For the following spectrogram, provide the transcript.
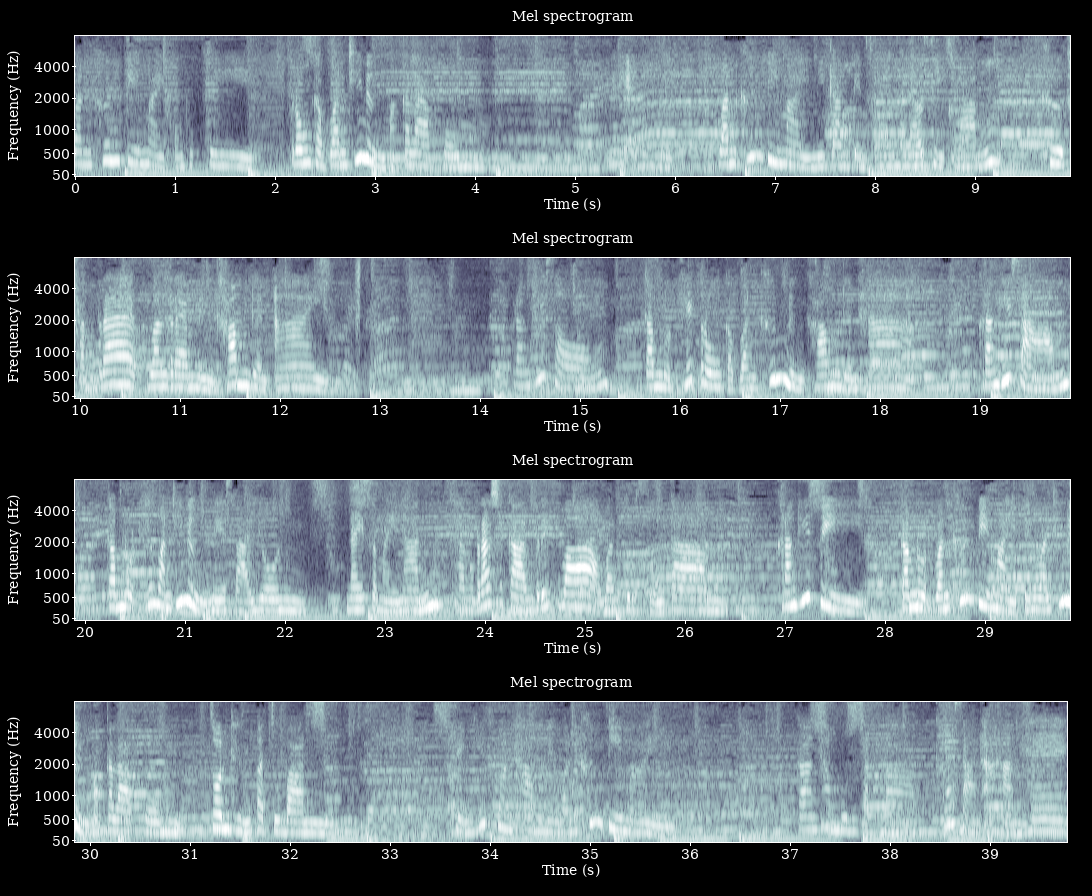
วันขึ้นปีใหม่ของทุกปี ตรงกับวันที่หนึ่งมกราคม ในอดีต วันขึ้นปีใหม่มีการเปลี่ยนแปลงมาแล้วสี่ครั้ง คือครั้งแรกวันแรมหนึ่งค่ำเดือนอ้าย ครั้งที่สองกำหนดให้ตรงกับวันขึ้นหนึ่งค่ำเดือนห้าครั้งที่ 3 กำหนดให้วันที่ 1 เมษายน ในสมัยนั้นทางราชการเรียกว่าวันตรุษสงการ รั้งทีสี่ 4 กำหนดวันขึ้นปีใหม่เป็นวันที่ 1 มกราคม จนถึงปัจจุบัน สิ่งที่ควรทำในวันขึ้นปีใหม่ การทำบุญตักบาตรข้าวสารอาหารแห้ง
